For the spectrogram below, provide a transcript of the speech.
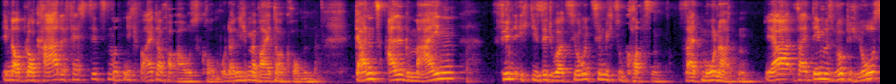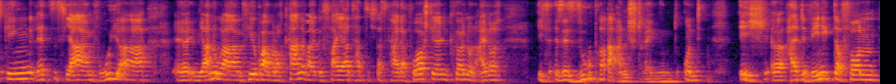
in einer Blockade festsitzen und nicht weiter vorauskommen oder nicht mehr weiterkommen. Ganz allgemein finde ich die Situation ziemlich zum Kotzen seit Monaten. Ja, seitdem es wirklich losging, letztes Jahr im Frühjahr, äh, im Januar, im Februar haben wir noch Karneval gefeiert, hat sich das keiner vorstellen können und einfach, ich, es ist super anstrengend und ich äh, halte wenig davon,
